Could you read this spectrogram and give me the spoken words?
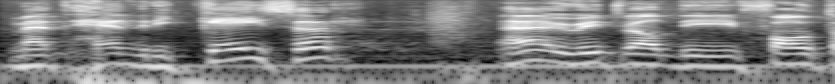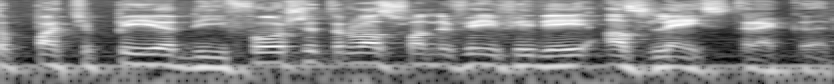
met Henry Keizer. U weet wel, die foute Patje Peer die voorzitter was van de VVD als lijsttrekker.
